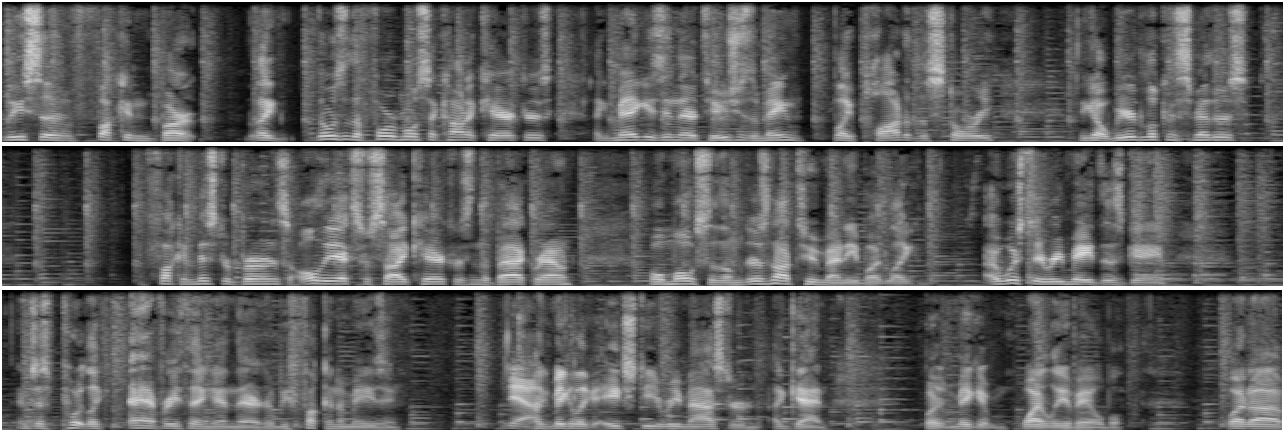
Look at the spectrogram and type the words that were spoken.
Lisa, and fucking Bart? Like those are the four most iconic characters. Like Maggie's in there too. She's the main like plot of the story. You got weird looking Smithers, fucking Mr. Burns, all the extra side characters in the background. Well, most of them. There's not too many, but like, I wish they remade this game and just put like everything in there. It'd be fucking amazing. Yeah. Like make it like an HD remastered again, but make it widely available. But uh,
